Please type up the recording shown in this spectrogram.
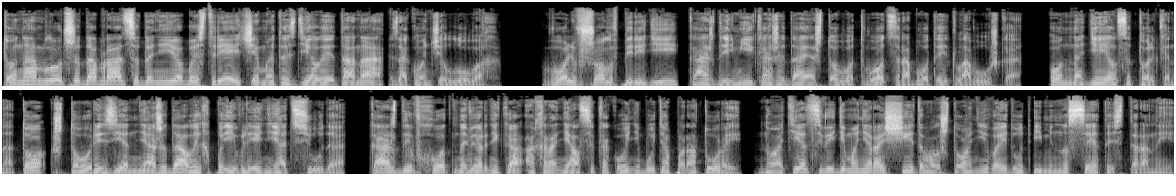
то нам лучше добраться до нее быстрее, чем это сделает она», – закончил Лувах. Вольф шел впереди, каждый миг ожидая, что вот-вот сработает ловушка. Он надеялся только на то, что Урезен не ожидал их появления отсюда. Каждый вход наверняка охранялся какой-нибудь аппаратурой, но отец, видимо, не рассчитывал, что они войдут именно с этой стороны.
